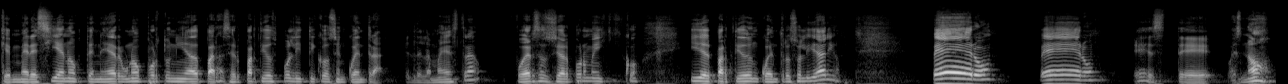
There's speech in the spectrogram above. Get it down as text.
que merecían obtener una oportunidad para ser partidos políticos se encuentra el de la maestra, Fuerza Social por México y del Partido Encuentro Solidario. Pero, pero, este, pues no,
